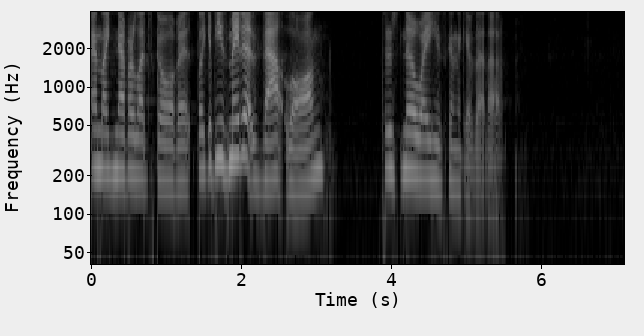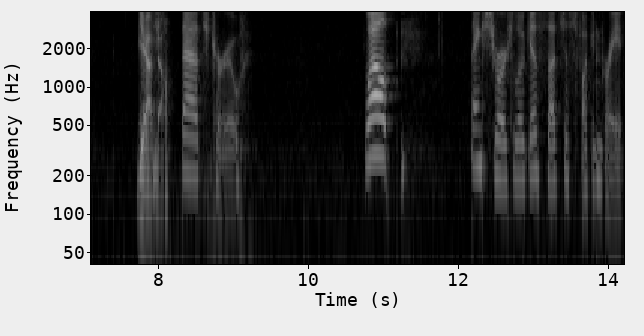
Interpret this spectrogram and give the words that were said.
and like never lets go of it. Like if he's made it that long, there's no way he's going to give that up. Yeah, no. That's true. Well, thanks, George Lucas. That's just fucking great.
